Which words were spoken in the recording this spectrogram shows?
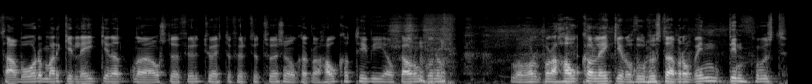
það voru margir leikir á stöð 41 og 42 sem var kallað HK TV á gárungunum. Það voru bara HK leikir og þú hlustaði bara á vindin, þú veist,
